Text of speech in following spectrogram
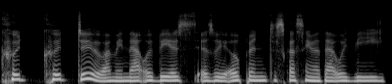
could could do, I mean that would be as as we opened discussing it, that would be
